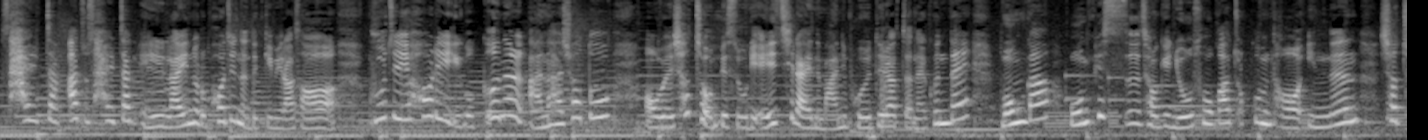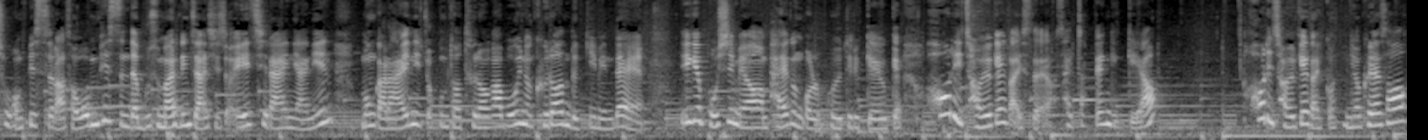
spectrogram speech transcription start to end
살짝 아주 살짝 A 라인으로 퍼지는 느낌이라서 굳이 허리 이거 끈을 안 하셔도 어, 왜 셔츠 원피스 우리 H 라인을 많이 보여드렸잖아요. 근데 뭔가 원피스적인 요소가 조금 더 있는 셔츠 원피스라서 원피스인데 무슨 말인지 아시죠? H 라인이 아닌 뭔가 라인이 조금 더 들어가 보이는 그런 느낌인데 이게 보시면 밝은 걸로 보여드릴게요. 이렇게 허리 절개가 있어요. 살짝 당길게요. 허리 절개가 있거든요. 그래서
